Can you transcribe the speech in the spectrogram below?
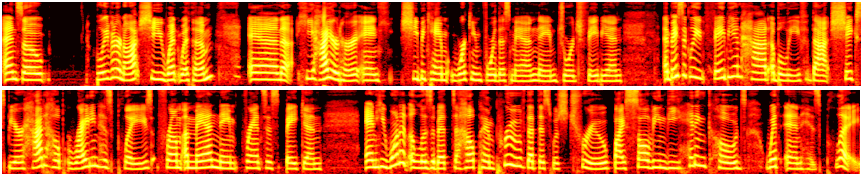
And so Believe it or not, she went with him and he hired her, and she became working for this man named George Fabyan. And basically, Fabyan had a belief that Shakespeare had help writing his plays from a man named Francis Bacon. And he wanted Elizabeth to help him prove that this was true by solving the hidden codes within his play.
